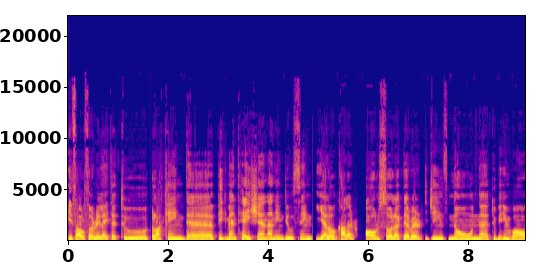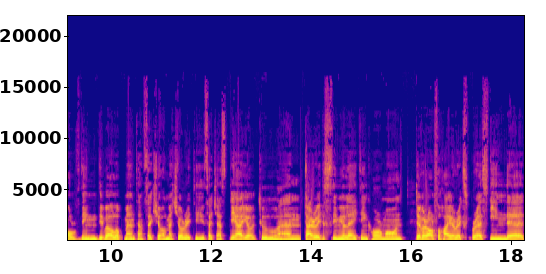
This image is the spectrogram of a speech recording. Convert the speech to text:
It's also related to blocking the pigmentation and inducing yellow color. Also, like there were genes known uh, to be involved in development and sexual maturity, such as DIO2 and thyroid stimulating hormone. They were also higher expressed in the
